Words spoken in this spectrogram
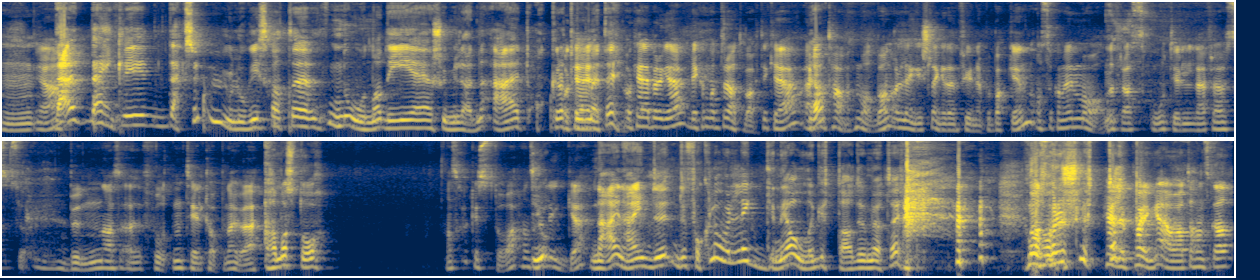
Mm, ja. Det, er, det er egentlig Det er ikke så ulogisk at eh, noen av de eh, 7 milliardene er akkurat okay. 2 meter. ok, Børge, Vi kan godt dra tilbake til Ikea. Jeg Ja. kan ta med et målebånd og legge, slenge den fyren ned på bakken. Og så kan vi måle fra sko til fra bunnen av foten til toppen av huet. Han må stå. Han skal ikke stå, han skal Jo. ligge. Nei, nei, du, du får ikke lov å legge ned alle gutta du møter. Nå får du slutte. Hele poenget er jo at han skal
